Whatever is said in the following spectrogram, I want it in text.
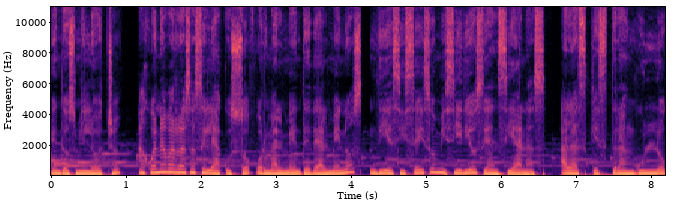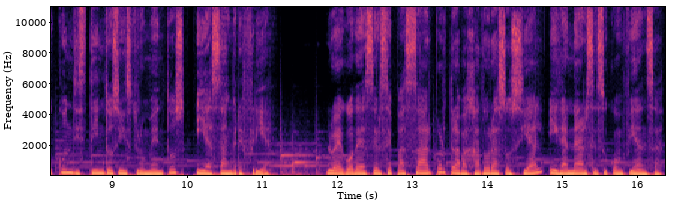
En 2008, a Juana Barraza se le acusó formalmente de al menos 16 homicidios de ancianas, a las que estranguló con distintos instrumentos y a sangre fría. Luego de hacerse pasar por trabajadora social y ganarse su confianza.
